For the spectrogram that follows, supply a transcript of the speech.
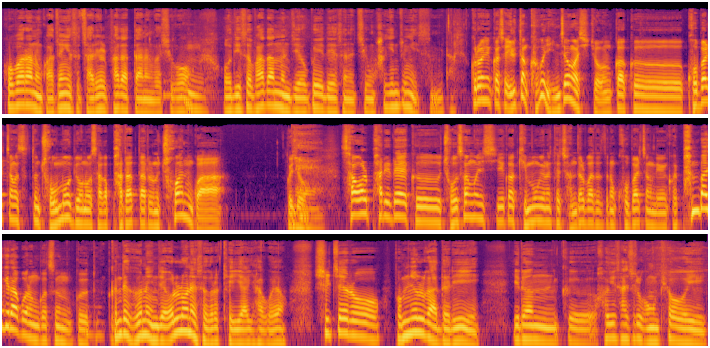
고발하는 과정에서 자료를 받았다는 것이고 음. 어디서 받았는지 여부에 대해서는 지금 확인 중에 있습니다. 그러니까 자, 일단 그건 인정하시죠. 그러니까 그 고발장을 썼던 조모 변호사가 받았다는 초안과 그죠. 네. 4월 8일에 그 조성은 씨가 김웅현한테 전달받았던 고발장 내용이 거의 판박이라고 하는 것은 그 근데 그거는 이제 언론에서 그렇게 이야기하고요. 실제로 법률가들이 이런 그 허위 사실 공표의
